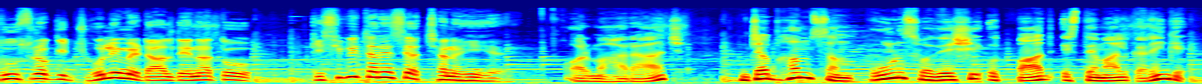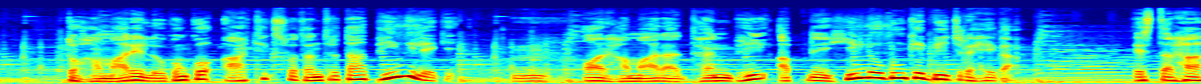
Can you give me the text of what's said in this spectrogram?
दूसरों की झोली में डाल देना तो किसी भी तरह से अच्छा नहीं है। और महाराज जब हम संपूर्ण स्वदेशी उत्पाद इस्तेमाल करेंगे तो हमारे लोगों को आर्थिक स्वतंत्रता भी मिलेगी। और हमारा धन भी अपने ही लोगों के बीच रहेगा। इस तरह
